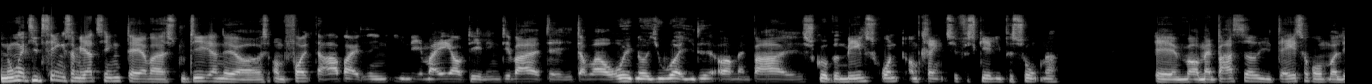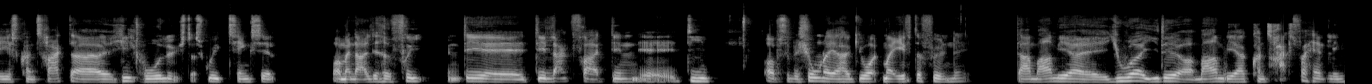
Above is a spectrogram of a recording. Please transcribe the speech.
Nogle af de ting, som jeg tænkte, da jeg var studerende, og om folk, der arbejdede i en MA-afdeling, det var, at øh, der var overhovedet ikke noget jura i det, og man bare øh, skubbede mails rundt omkring til forskellige personer. Øhm, og man bare sad i et datarum og læste kontrakter helt hovedløst og skulle ikke tænke selv, og man aldrig havde fri men det, øh, det er langt fra den, øh, de observationer, jeg har gjort mig efterfølgende. Der er meget mere øh, jura i det, og meget mere kontraktsforhandling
